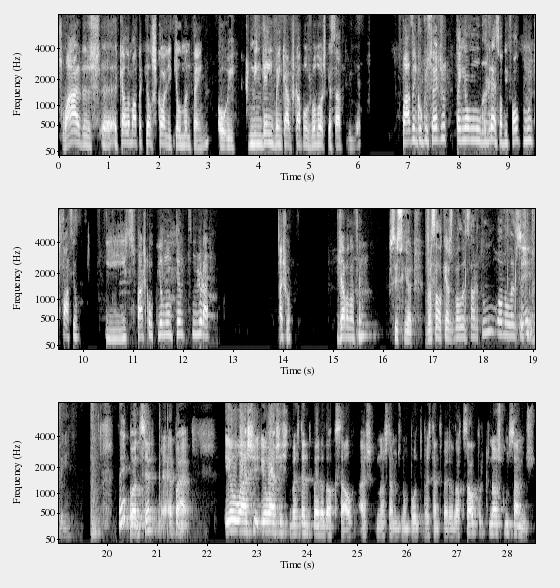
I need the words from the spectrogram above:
Soares, uh, aquela malta que ele escolhe e que ele mantém, ou e que ninguém vem cá buscar pelos valores que essa queria, fazem com que o Sérgio tenha um regresso ao default muito fácil. E isso faz com que ele não tente melhorar. Acho. Já balancei. Sim, senhor. Vassal, queres balançar tu ou balanças no fim? Bem, pode ser. Epá, eu acho, eu acho isto bastante paradoxal. Acho que nós estamos num ponto bastante paradoxal porque nós começamos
